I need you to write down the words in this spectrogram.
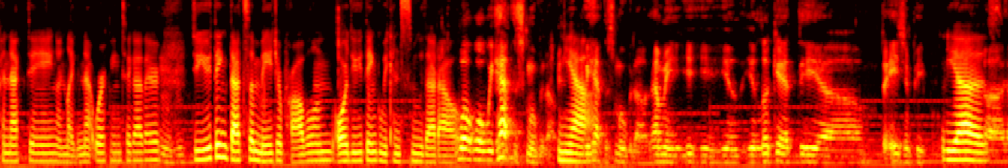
connecting and like networking together. Mhm. Do you think that's a major problem or do you think we can smooth that out? Well, well, we have to smooth it out. yeah. We have to smooth it out. I mean, you, you, you, look at the uh, the Asian people. yes. Uh,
